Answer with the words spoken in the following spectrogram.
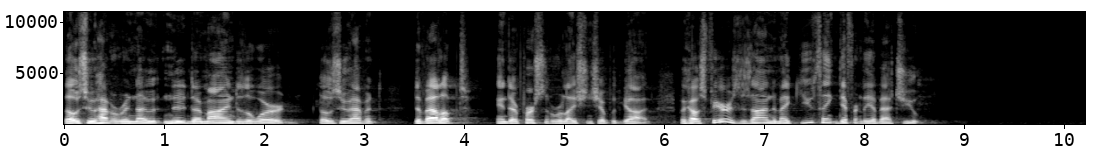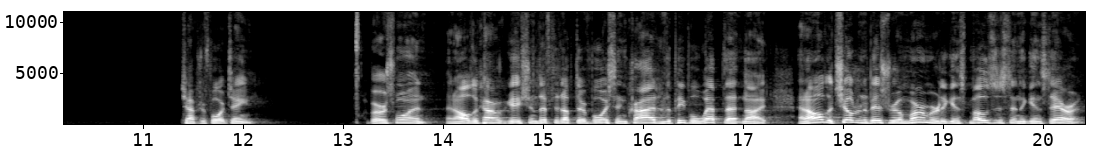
those who haven't renewed their mind to the Word those who haven't developed in their personal relationship with God. Because fear is designed to make you think differently about you. Chapter 14, verse 1 And all the congregation lifted up their voice and cried, and the people wept that night. And all the children of Israel murmured against Moses and against Aaron.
